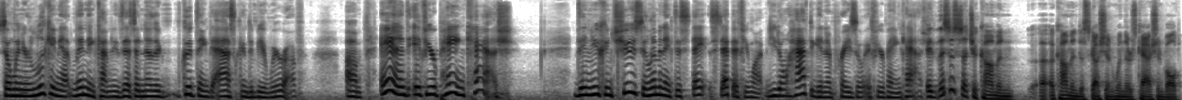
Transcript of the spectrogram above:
So, when you're looking at lending companies, that's another good thing to ask and to be aware of. Um, and if you're paying cash, then you can choose to eliminate this sta- step if you want. You don't have to get an appraisal if you're paying cash. This is such a common a, a common discussion when there's cash involved.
